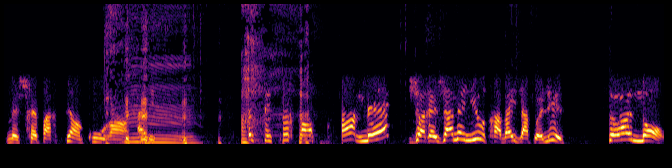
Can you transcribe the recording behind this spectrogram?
mais je serais partie en courant. Allez. c'est sûr qu'en courant, mais j'aurais jamais nuit au travail de la police. Ça non.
